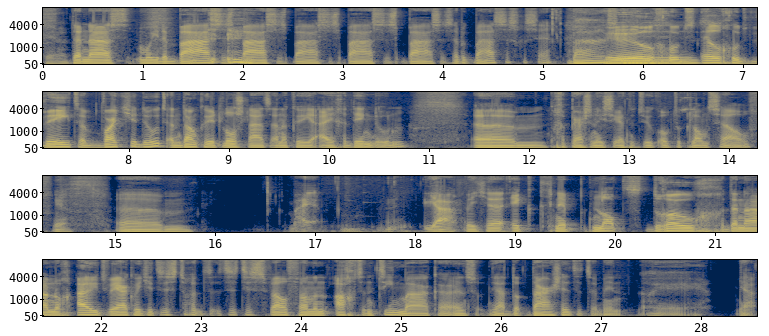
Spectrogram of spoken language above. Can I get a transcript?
Ja. Daarnaast moet je de basis, basis, basis, basis, basis... Heb ik basis gezegd? Basis. Heel goed, heel goed weten wat je doet. En dan kun je het loslaten en dan kun je je eigen ding doen. Ehm, gepersonaliseerd natuurlijk op de klant zelf. Ja. Ehm, maar ja, ja, weet je, ik knip nat, droog, daarna nog uitwerken. Weet je, het is, toch, het, is- het is wel van een 8 en 10 maken. En zo, ja, dat, daar zit het hem in. Ah, ja, ja, ja. Ja.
